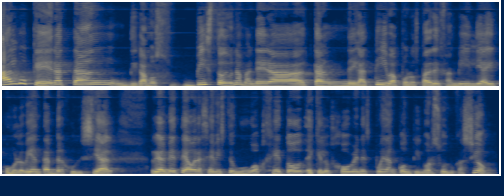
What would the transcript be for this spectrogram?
algo que era tan, digamos, visto de una manera tan negativa por los padres de familia y como lo veían tan perjudicial, realmente ahora se ha visto en un objeto de que los jóvenes puedan continuar su educación.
